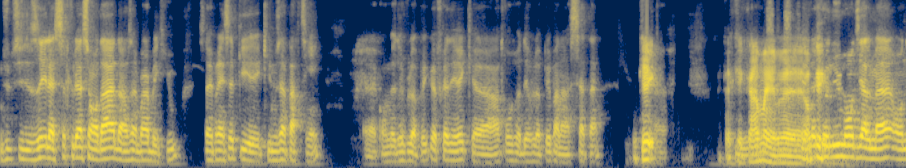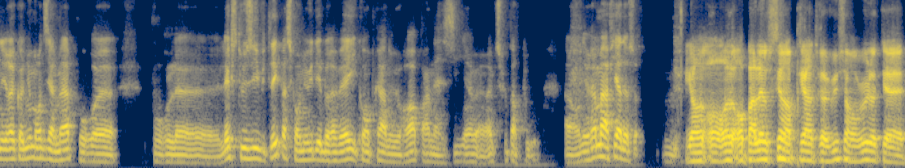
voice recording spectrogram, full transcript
d'utiliser la circulation d'air dans un barbecue. C'est un principe qui, qui nous appartient, euh, qu'on a développé, que Frédéric, euh, entre autres, a développé pendant sept ans. OK. Fait que quand même. Reconnu mondialement. On est reconnu mondialement pour, pour le- l'exclusivité parce qu'on a eu des brevets, y compris en Europe, en Asie, un, un petit peu partout. Alors, on est vraiment fiers de ça. Puis on, on- on parlait aussi en pré-entrevue, si on veut, là, que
